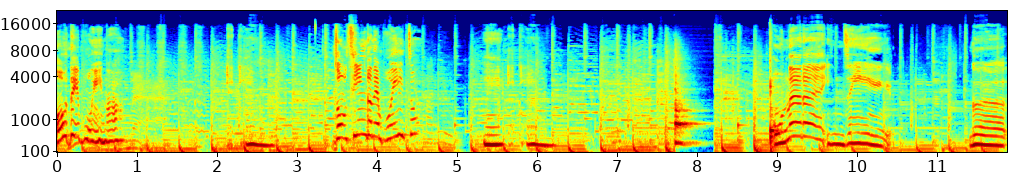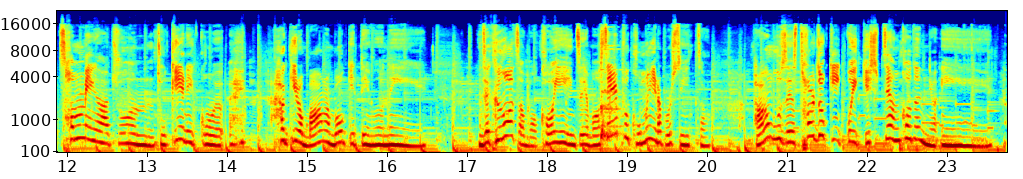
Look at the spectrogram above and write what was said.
어디 보이나? 음. 좀 친근해 보이죠? 예. 음. 오늘은 이제 그 선미가 준 조끼를 입고 해- 하기로 마음을 먹었기 때문에 이제 그거죠 뭐 거의 이제 뭐 셀프 고문이라 볼 수 있죠. 방음부스에서 털조끼 입고 있기 쉽지 않거든요. 예.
